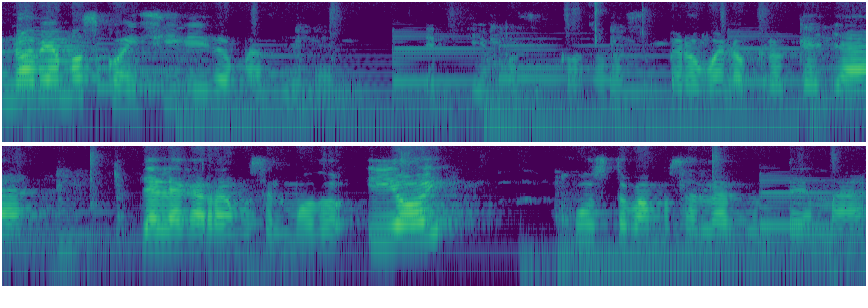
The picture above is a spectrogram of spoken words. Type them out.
no habíamos coincidido más bien en, en tiempos y cosas así, pero bueno, creo que ya, ya le agarramos el modo. Y hoy justo vamos a hablar de un tema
